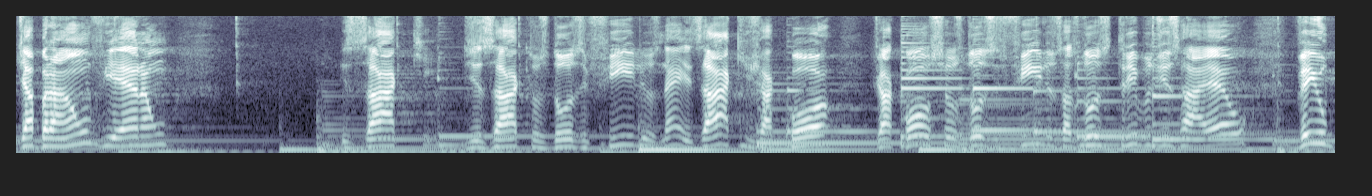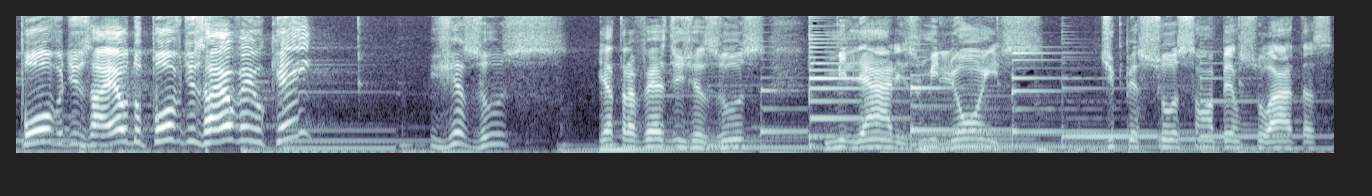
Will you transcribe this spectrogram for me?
De Abraão vieram Isaac, de Isaac os doze filhos, né? Isaac, Jacó, Jacó os seus doze filhos, as doze tribos de Israel. Veio o povo de Israel, do povo de Israel veio quem? Jesus. E através de Jesus, milhares, milhões de pessoas são abençoadas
